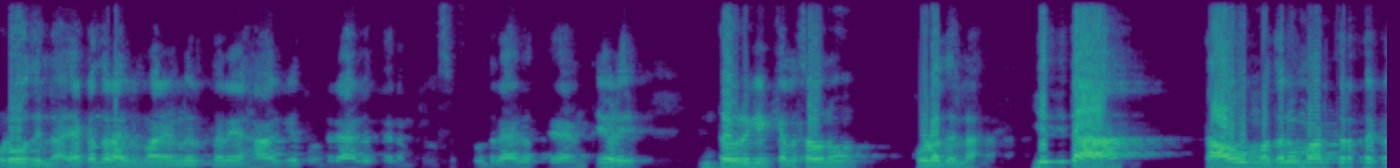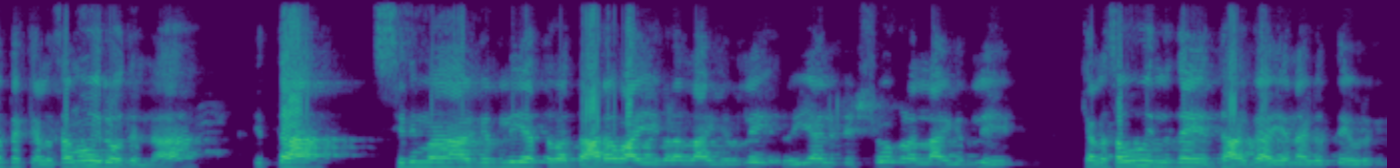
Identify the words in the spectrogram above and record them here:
ಕೊಡೋದಿಲ್ಲ. ಯಾಕಂದ್ರೆ ಅಭಿಮಾನಿಗಳಿರ್ತಾರೆ, ಹಾಗೆ ತೊಂದರೆ ಆಗುತ್ತೆ ನಮ್ಮ ಕೆಲಸಕ್ಕೆ ತೊಂದರೆ ಆಗುತ್ತೆ ಅಂತೇಳಿ ಇಂಥವರಿಗೆ ಕೆಲಸವನ್ನು ಕೊಡೋದಿಲ್ಲ. ಇತ್ತ ತಾವು ಮೊದಲು ಮಾಡ್ತಿರ್ತಕ್ಕಂಥ ಕೆಲಸನೂ ಇರೋದಿಲ್ಲ. ಇತ್ತ ಸಿನಿಮಾ ಆಗಿರ್ಲಿ ಅಥವಾ ಧಾರಾವಾಹಿಗಳಲ್ಲಾಗಿರ್ಲಿ, ರಿಯಾಲಿಟಿ ಶೋಗಳಲ್ಲಾಗಿರ್ಲಿ ಕೆಲಸವೂ ಇಲ್ಲದೆ ಇದ್ದಾಗ ಏನಾಗುತ್ತೆ, ಇವರಿಗೆ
